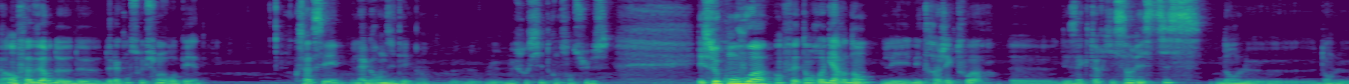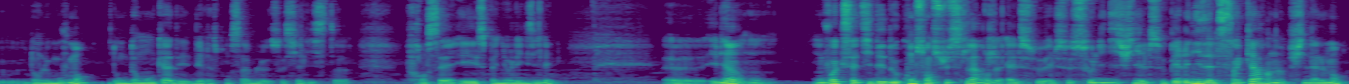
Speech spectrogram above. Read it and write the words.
en faveur de, la construction européenne. Donc ça c'est la grande idée, hein, le, souci de consensus. Et ce qu'on voit en fait en regardant les, trajectoires des acteurs qui s'investissent dans le mouvement, donc dans mon cas des, responsables socialistes français et espagnols exilés, eh bien on, voit que cette idée de consensus large, elle se, elle se solidifie, elle se pérennise, elle s'incarne finalement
